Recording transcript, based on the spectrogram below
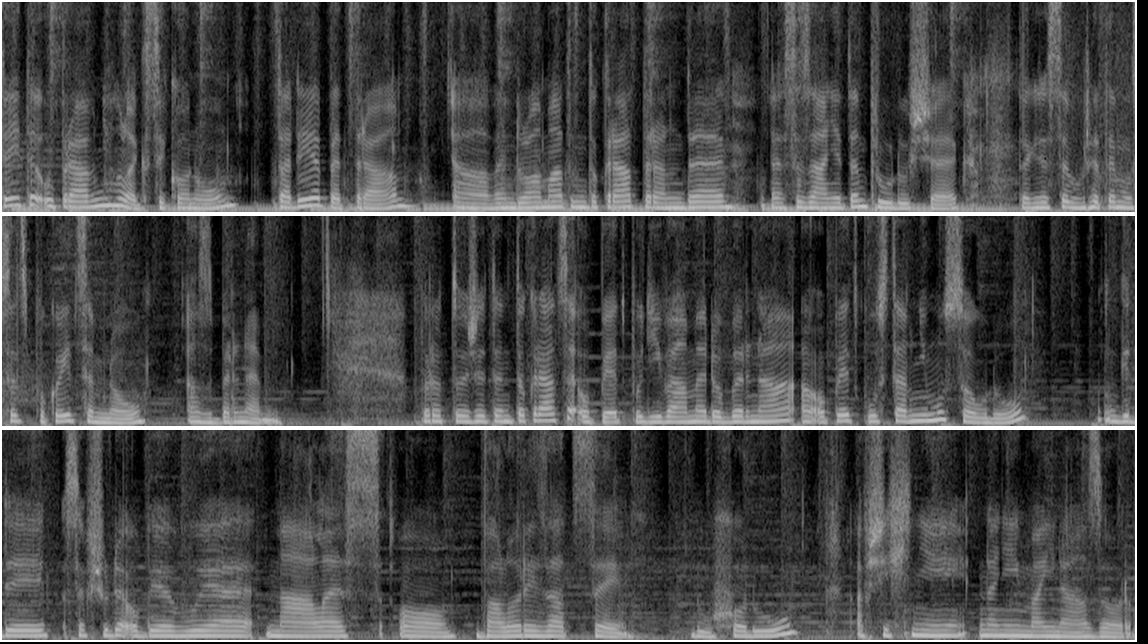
Vítejte u právního lexikonu. Tady je Petra a Vendula má tentokrát rande se zánětem průdušek, takže se budete muset spokojit se mnou a s Brnem. Protože tentokrát se opět podíváme do Brna a opět k ústavnímu soudu, kdy se všude objevuje nález o valorizaci důchodů a všichni na něj mají názor.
